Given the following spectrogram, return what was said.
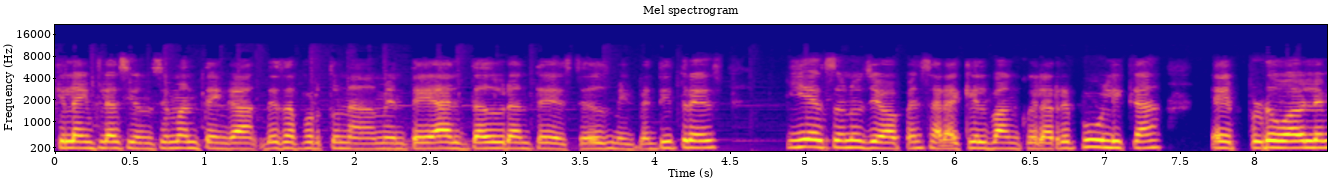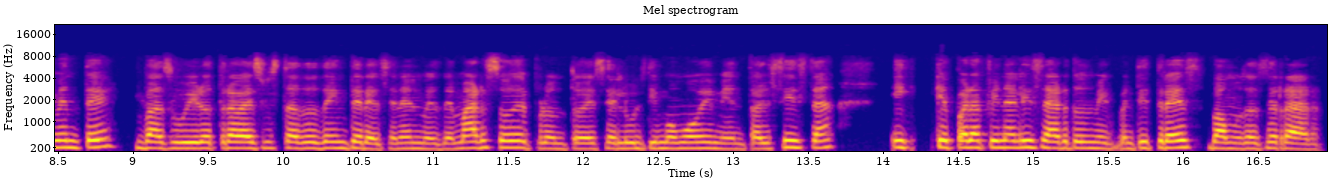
que la inflación se mantenga desafortunadamente alta durante este 2023 y eso nos lleva a pensar a que el Banco de la República eh, probablemente va a subir otra vez sus tasas de interés en el mes de marzo, de pronto es el último movimiento alcista y que para finalizar 2023 vamos a cerrar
